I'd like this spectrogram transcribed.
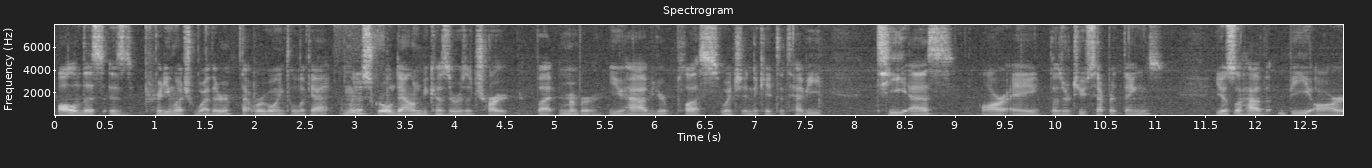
all of this is pretty much weather that we're going to look at. I'm going to scroll down because there was a chart, but remember, you have your plus, which indicates it's heavy, TS, RA, those are two separate things. You also have BR,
